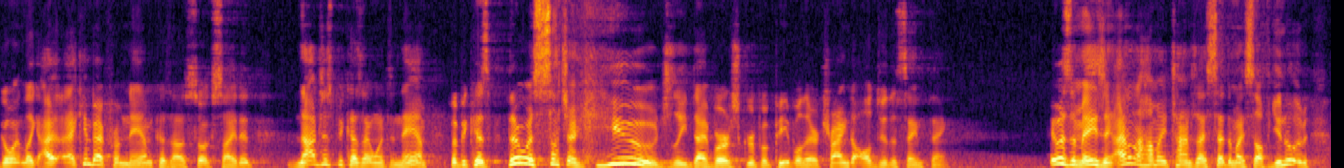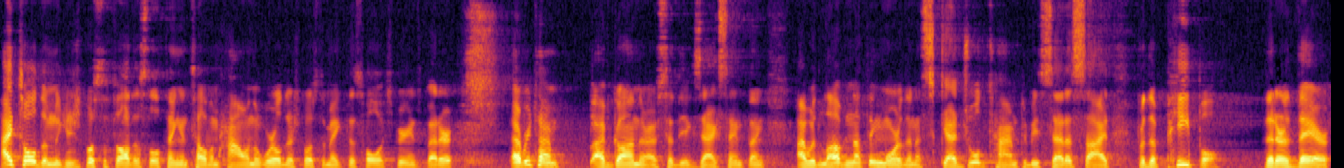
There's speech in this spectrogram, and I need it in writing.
going, like, I, I came back from NAM because I was so excited. Not just because I went to NAM, but because there was such a hugely diverse group of people there trying to all do the same thing. It was amazing. I don't know how many times I said to myself, you know, I told them you're supposed to fill out this little thing and tell them how in the world they're supposed to make this whole experience better. Every time I've gone there, I've said the exact same thing. I would love nothing more than a scheduled time to be set aside for the people that are there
